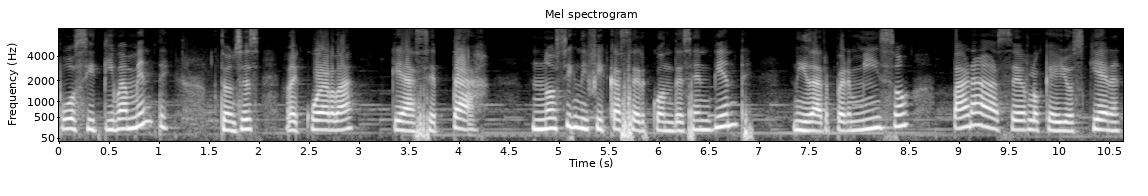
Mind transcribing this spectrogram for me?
positivamente. Entonces recuerda que aceptar no significa ser condescendiente ni dar permiso para hacer lo que ellos quieren.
